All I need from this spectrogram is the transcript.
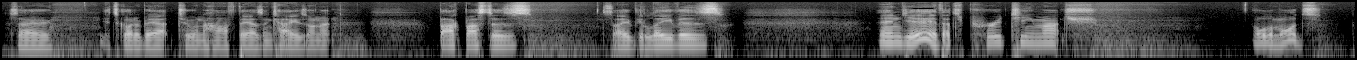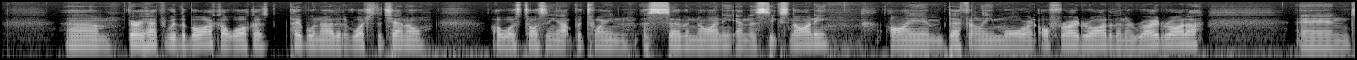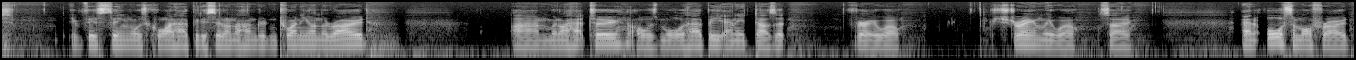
So it's got about two and a half thousand k's on it. Barkbusters, save your levers, and yeah, that's pretty much all the mods. Um, very happy with the bike. I walk. As people know that have watched the channel. I was tossing up between a 790 and the 690. I am definitely more an off-road rider than a road rider, and if this thing was quite happy to sit on 120 on the road, um, when I had to, I was more than happy, and it does it very well, extremely well. So an awesome off-road.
